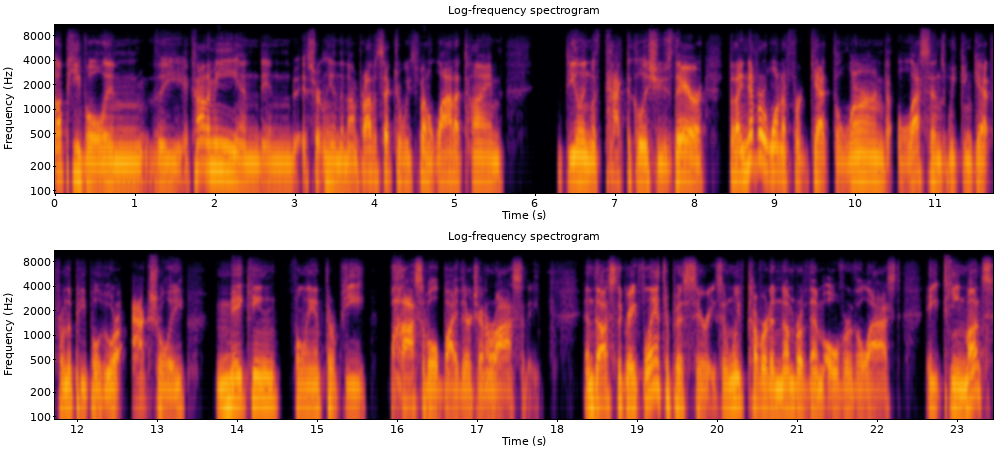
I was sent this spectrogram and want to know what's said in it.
upheaval in the economy and in certainly in the nonprofit sector. We've spent a lot of time dealing with tactical issues there, but I never want to forget the learned lessons we can get from the people who are actually making philanthropy possible by their generosity. And thus the Great Philanthropist series. And we've covered a number of them over the last 18 months.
